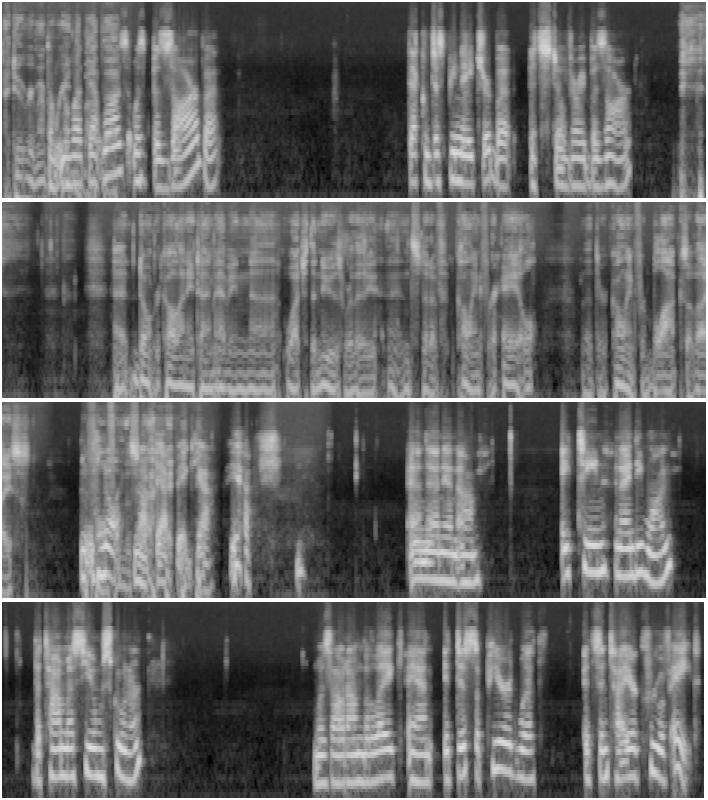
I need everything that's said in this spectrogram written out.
I do remember Don't know what about that, was. It was bizarre, but that could just be nature, but it's still very bizarre. I don't recall any time having uh, watched the news where they, instead of calling for hail, that they're calling for blocks of ice no, from the sky. not that big. Yeah, yeah. And then in um, 1891, the Thomas Hume schooner was out on the lake, and it disappeared with its entire crew of eight.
